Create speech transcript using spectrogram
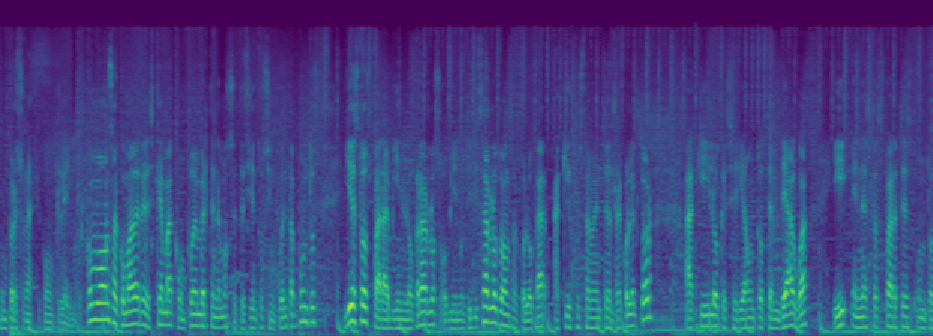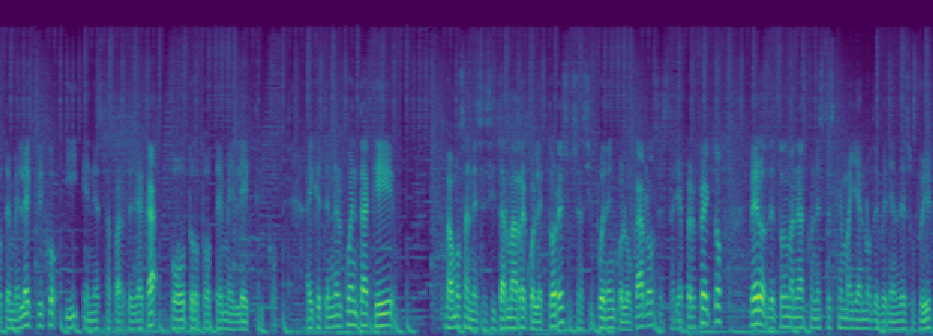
un personaje con Claymore. ¿Cómo vamos a acomodar el esquema? Como pueden ver tenemos 750 puntos y estos para bien lograrlos o bien utilizarlos vamos a colocar aquí justamente el recolector, aquí lo que sería un tótem de agua y en estas partes un tótem eléctrico y en esta parte de acá otro tótem eléctrico. Hay que tener cuenta que vamos a necesitar más recolectores, o sea, si pueden colocarlos estaría perfecto, pero de todas maneras con este esquema ya no deberían de sufrir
